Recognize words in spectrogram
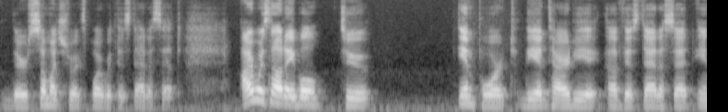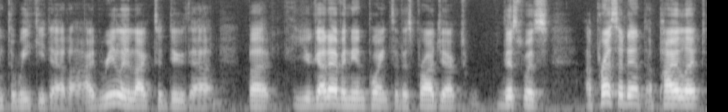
There's so much to explore with this data set. I was not able to import the entirety of this data set into Wikidata. I'd really like to do that, but you got to have an endpoint to this project. This was a precedent, a pilot.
